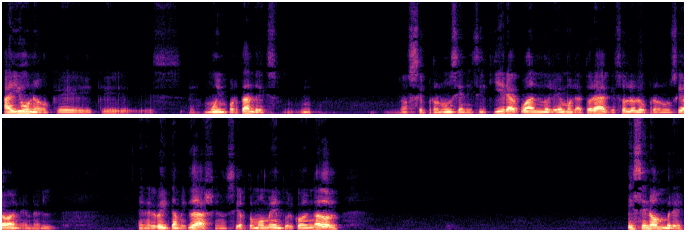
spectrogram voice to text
hay uno que, es, muy importante, no se pronuncia ni siquiera cuando leemos la Torah, que solo lo pronunciaban en el en el Beit HaMikdash, en cierto momento, el Kohen Gadol, ese nombre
